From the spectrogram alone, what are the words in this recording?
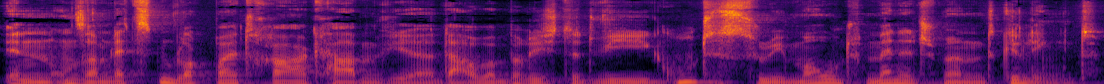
In unserem letzten Blogbeitrag haben wir darüber berichtet, wie gutes Remote Management gelingt.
